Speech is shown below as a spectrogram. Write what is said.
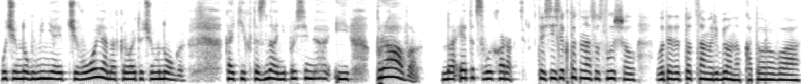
очень много меняет чего, и она открывает очень много каких-то знаний про себя и права на этот свой характер. То есть, если кто-то нас услышал, вот этот тот самый ребенок, которого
